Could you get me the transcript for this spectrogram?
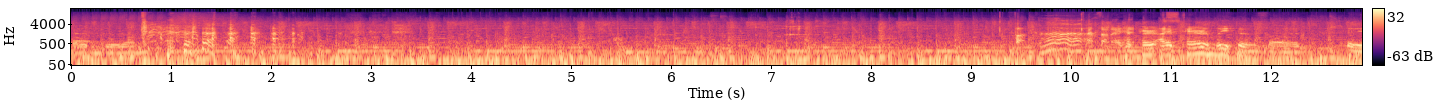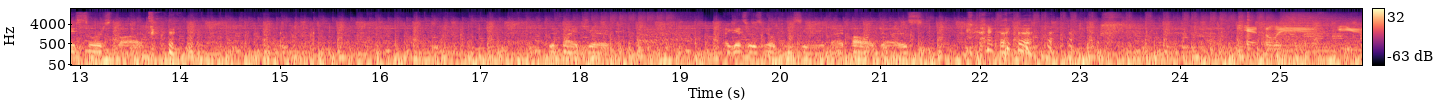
better than bouillon. I thought I, I, had. appar- I apparently have uh, hit a sore spot with my joke. I guess it was ill-conceived. I apologize. Can't believe you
